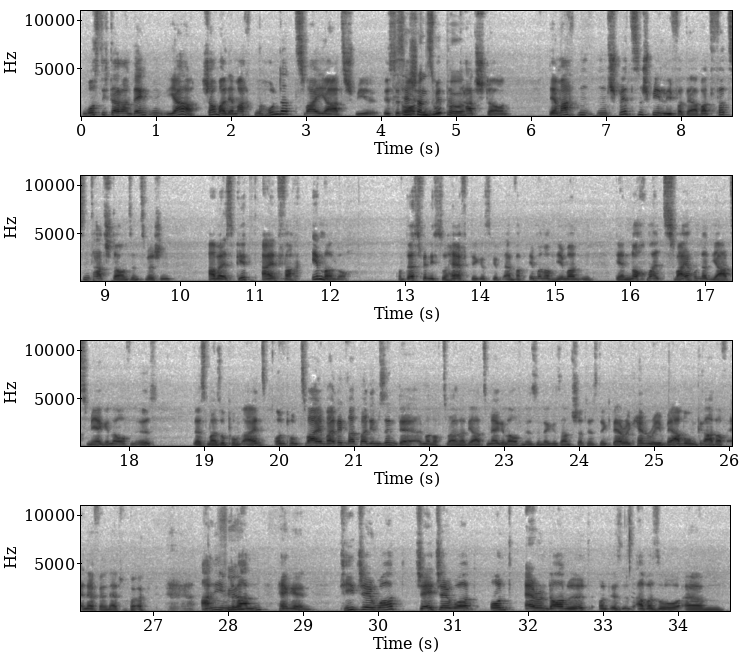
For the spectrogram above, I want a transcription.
musste ich daran denken, ja, schau mal, der macht ein 102 Yards Spiel. Ist in ist Ordnung, ja schon super. mit einem Touchdown. Der macht ein, ein Spitzenspiel, liefert der, aber hat 14 Touchdowns inzwischen. Aber es gibt einfach immer noch, und das finde ich so heftig, es gibt einfach immer noch jemanden, der nochmal 200 Yards mehr gelaufen ist. Das ist mal so Punkt 1. Und Punkt 2, weil wir gerade bei dem sind, der immer noch 200 Yards mehr gelaufen ist in der Gesamtstatistik. Derrick Henry, Werbung gerade auf NFL Network. An ihm Für? dran hängen TJ Watt, JJ Watt und Aaron Donald. Und es ist aber so ähm,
